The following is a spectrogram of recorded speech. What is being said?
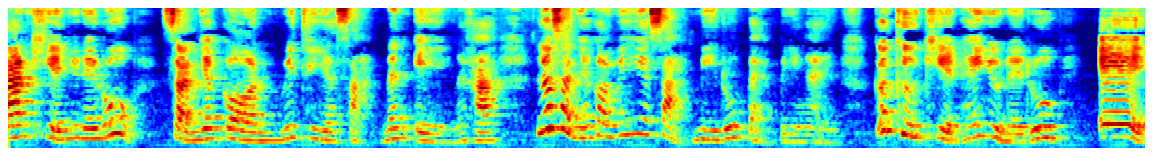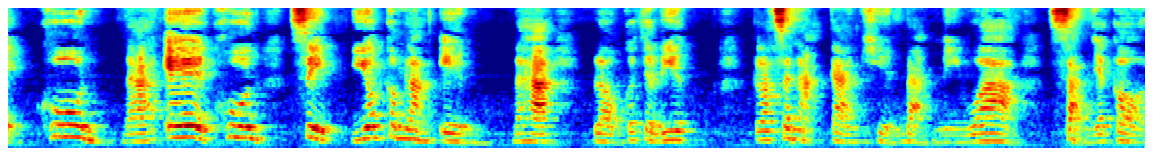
การเขียนอยู่ในรูปสัญญกรวิทยาศาสตร์นั่นเองนะคะ แล้วสัญญกรวิทยาศาสตร์มีรูปแบบเป็นยังไง ก็คือเขียนให้อยู่ในรูป a คูณนะ a คูณ10 ยกกำลัง n นะคะ เราก็จะเรียกลักษณะการเขียนแบบนี้ว่า สัญญกร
